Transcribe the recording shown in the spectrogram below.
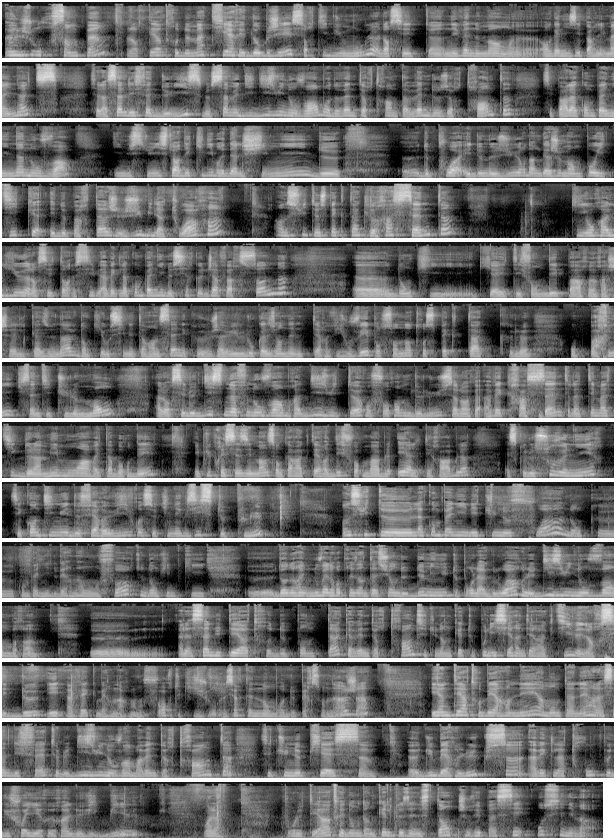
Un jour sans pain, alors théâtre de matière et d'objets sorti du moule. Alors c'est un événement euh, organisé par les c'est la salle des fêtes de Is le samedi 18 novembre de 20h30 à 22h30. C'est par la compagnie Nanova. C'est une histoire d'équilibre et d'alchimie, de, euh, de poids et de mesure, d'engagement poétique et de partage jubilatoire. Ensuite, spectacle Racente qui aura lieu, avec la compagnie de cirque Jefferson euh, donc qui, a été fondée par Rachel Cazenave, donc qui est aussi metteur en scène et que j'avais eu l'occasion d'interviewer pour son autre spectacle au Paris qui s'intitule Mont. Alors c'est le 19 novembre à 18h au Forum de Luce. Alors avec Racine, la thématique de la mémoire est abordée et plus précisément son caractère déformable et altérable. Est-ce que le souvenir, c'est continuer de faire vivre ce qui n'existe plus? Ensuite, euh, la compagnie Il est une fois, donc euh, compagnie de Bernard Montfort, donc qui euh, donnera une nouvelle représentation de deux minutes pour la gloire le 18 novembre à la salle du théâtre de Pontac à 20h30. C'est une enquête policière interactive. Alors c'est deux et avec Bernard Montfort qui joue un certain nombre de personnages et un théâtre béarnais à Montaner, à la salle des fêtes, le 18 novembre à 20h30. C'est une pièce euh, d'Uberlux avec la troupe du foyer rural de Vigbille. Voilà pour le théâtre. Et donc, dans quelques instants, je vais passer au cinéma.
